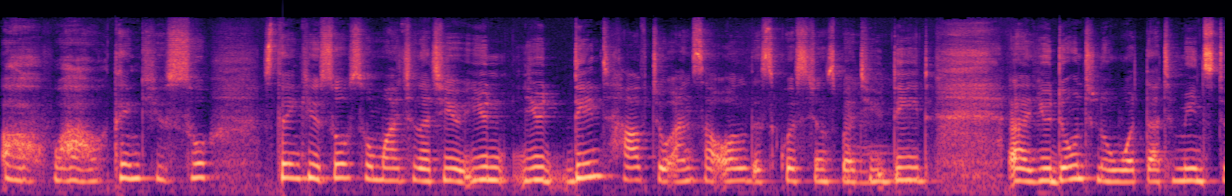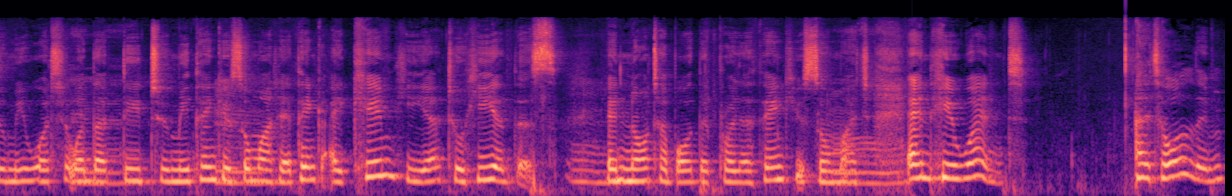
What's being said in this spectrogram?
"Oh wow, thank you so, thank you so so much that you you you didn't have to answer all these questions, but you mm. did. Uh, you don't know what that means to me, what what that mm. did to me. Thank you so mm. much. I think I came here to hear this and not about the project. Thank you so much." And he went. I told him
